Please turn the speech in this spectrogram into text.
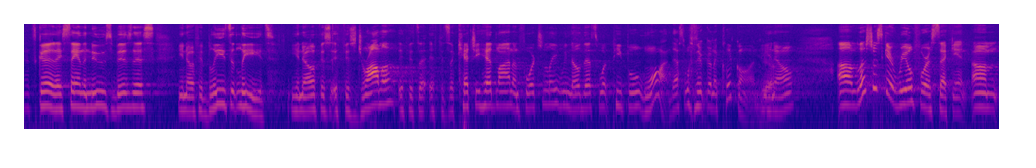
That's good. They say in the news business, you know, if it bleeds, it leads. You know, if it's, if it's drama, if it's, a, if it's a catchy headline, unfortunately, we know that's what people want. That's what they're going to click on, Yeah. you know? Um, let's just get real for a second. Um,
